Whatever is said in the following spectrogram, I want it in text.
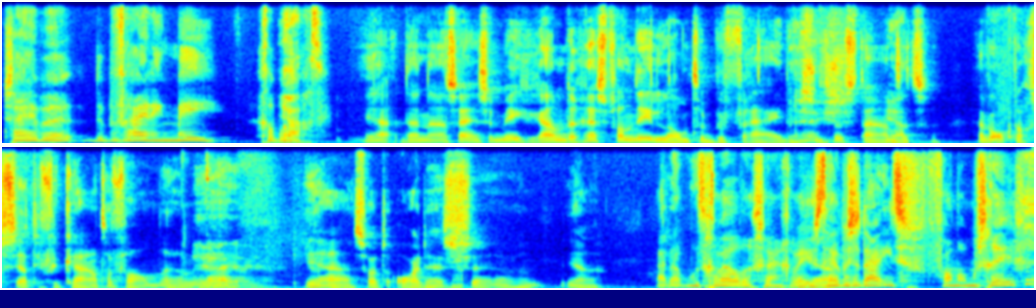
Zij hebben de bevrijding meegebracht. Ja, daarna zijn ze meegegaan om de rest van Nederland te bevrijden. Hè? Precies, Zo staat ja. het. Daar hebben we ook nog certificaten van. En, eh, ja, ja. ja, een soort orders. Ja. ja, Ja, dat moet geweldig zijn geweest. Ja. Hebben ze daar iets van omschreven?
